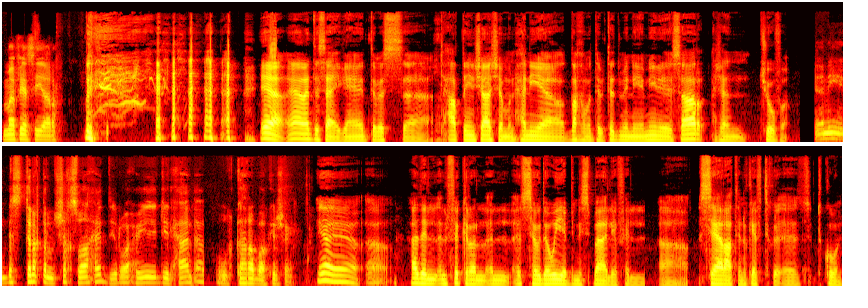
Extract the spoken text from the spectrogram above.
ما فيها سيارة. yeah yeah ما أنت سايق يعني أنت بس آه، حاطين شاشة منحنية ضخمة تبي تدمن يمين ويسار عشان تشوفها. يعني بس تنقل شخص واحد يروح ويجي الحالة والكهرباء وكل شيء. يا يا, يا آه، هذه ال- الفكرة ال- ال- السوداوية بالنسبة لي في آه، السيارات إنه كيف تك- تكون.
